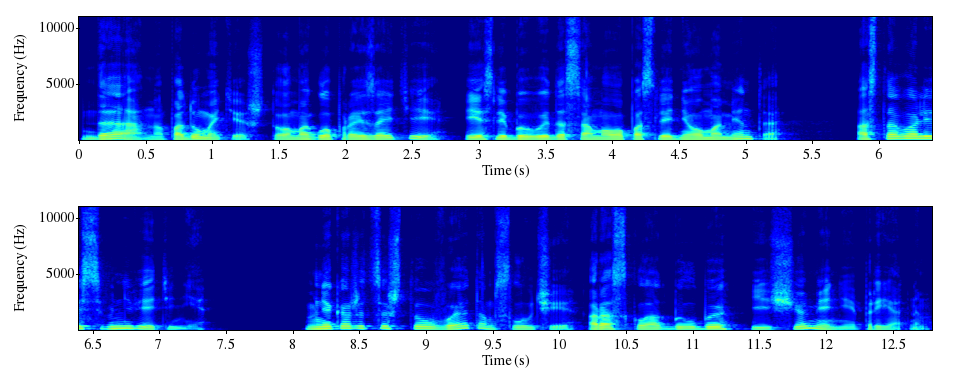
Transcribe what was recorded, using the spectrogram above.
«Да, но подумайте, что могло произойти, если бы вы до самого последнего момента оставались в неведении. Мне кажется, что в этом случае расклад был бы еще менее приятным».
